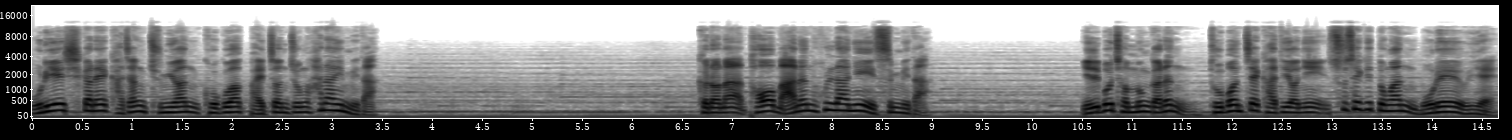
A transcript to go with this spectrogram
우리의 시간의 가장 중요한 고고학 발전 중 하나입니다. 그러나 더 많은 혼란이 있습니다. 일부 전문가는 두 번째 가디언이 수세기 동안 모래에 의해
